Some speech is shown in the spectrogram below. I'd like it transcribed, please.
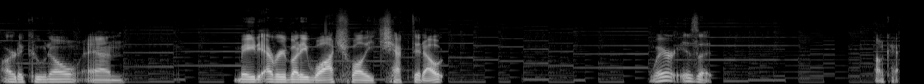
Articuno and made everybody watch while he checked it out? Where is it? Okay.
